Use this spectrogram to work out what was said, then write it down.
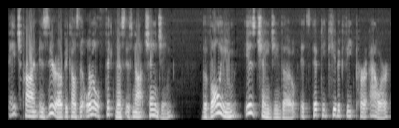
h prime is 0 because the oil thickness is not changing, the volume is changing though. It's 50 cubic feet per hour.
